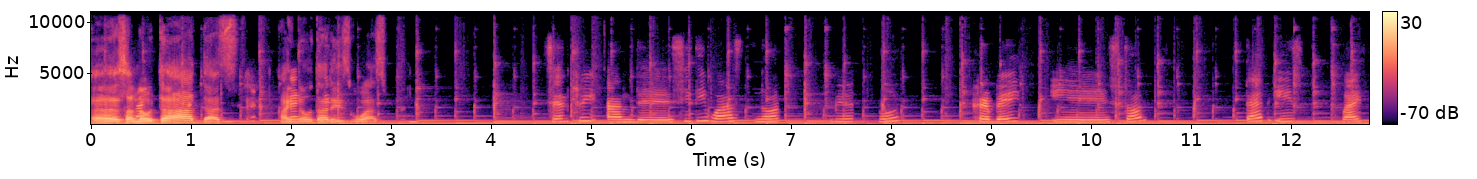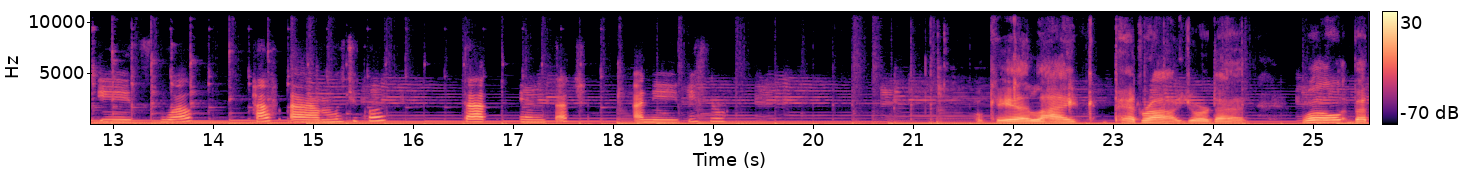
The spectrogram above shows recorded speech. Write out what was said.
Yes, I know that. That's I know that it was century and the city was not beautiful, curved in stone. That is why its walls have a multiple that touch and a visual. okay. I like Petra Jordan. Well, but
